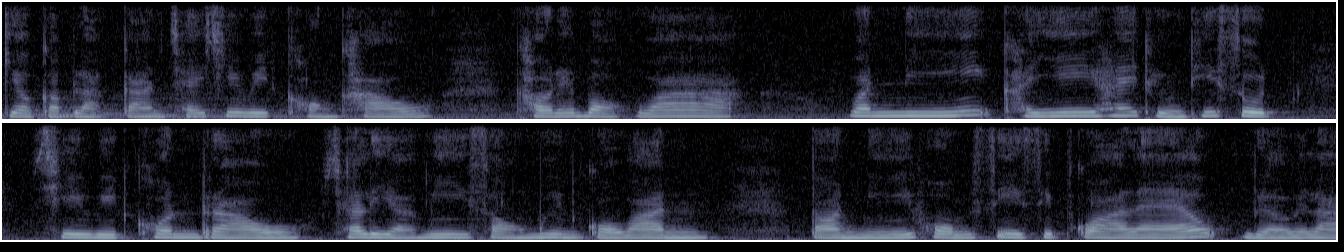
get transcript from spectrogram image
เกี่ยวกับหลักการใช้ชีวิตของเขา เขาได้บอกว่า วันนี้ขยี้ให้ถึงที่สุด ชีวิตคนเราเฉลี่ยมี 20,000 กว่าวัน ตอนนี้ผม 40 กว่าแล้ว เหลือเวลา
